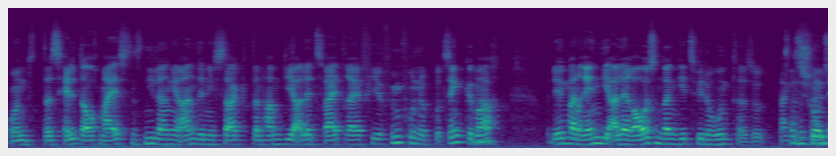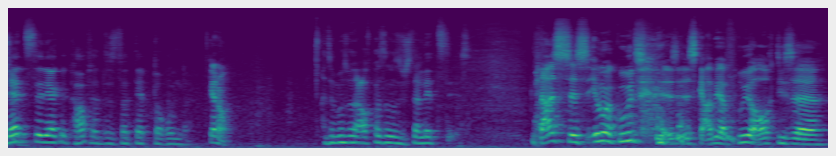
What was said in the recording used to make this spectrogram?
Und das hält auch meistens nie lange an, denn ich sage, dann haben die alle 2, 3, 4, 500 Prozent gemacht mhm. und irgendwann rennen die alle raus und dann geht es wieder runter. Also, also der Letzte, der gekauft hat, ist der Depp da runter. Genau. Also muss man aufpassen, dass es der Letzte ist. Das ist immer gut. Es, es, gab ja früher auch diese,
